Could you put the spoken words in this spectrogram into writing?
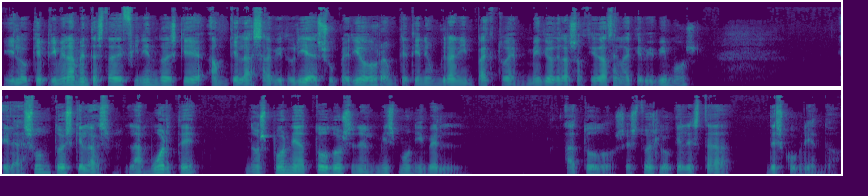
Y lo que primeramente está definiendo es que aunque la sabiduría es superior, aunque tiene un gran impacto en medio de la sociedad en la que vivimos, el asunto es que la muerte nos pone a todos en el mismo nivel. A todos. Esto es lo que él está descubriendo.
